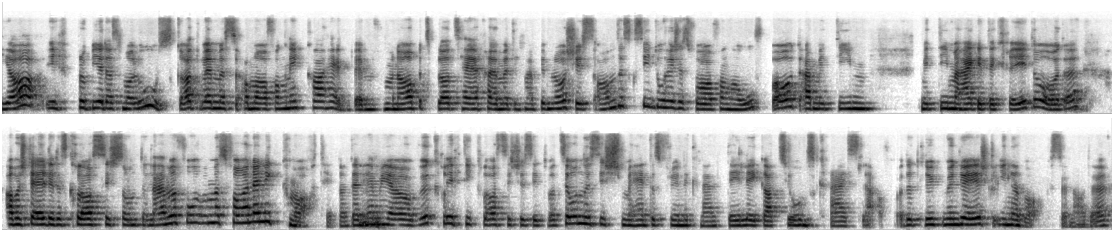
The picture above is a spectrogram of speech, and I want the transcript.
ja, ich probiere das mal aus. Gerade wenn wir es am Anfang nicht hatten. Wenn wir von einem Arbeitsplatz herkommen, ich meine, beim Roche ist es anders gewesen. Du hast es von Anfang an aufgebaut, auch mit deinem, mit deinem eigenen Credo, oder? Aber stell dir das klassische Unternehmen vor, wo man es vorher nicht gemacht hat. Und dann mhm. haben wir ja wirklich die klassische Situation. Es ist, wir haben das früher genannt, Delegationskreislauf. Oder? Die Leute müssen ja erst reinwachsen. Oder?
